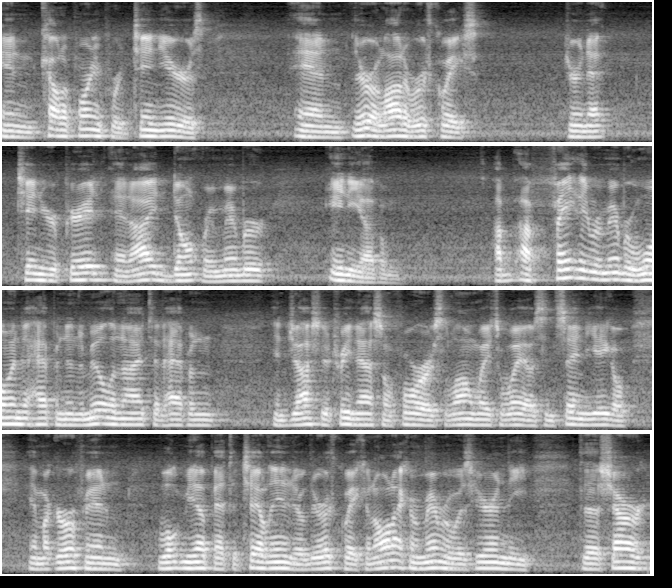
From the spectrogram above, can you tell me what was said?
in California for ten years and there are a lot of earthquakes during that 10 year period, and I don't remember any of them. I, I, faintly remember one that happened in the middle of the night that happened in Joshua Tree National Forest, a long ways away. I was in San Diego, and my girlfriend woke me up at the tail end of the earthquake, and all I can remember was hearing the the shower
